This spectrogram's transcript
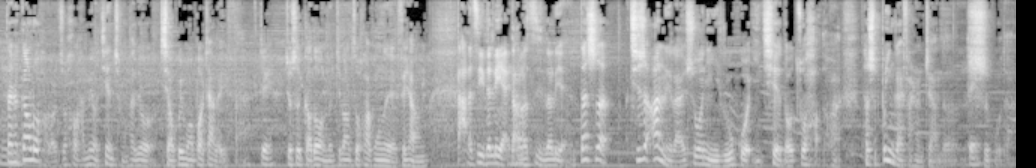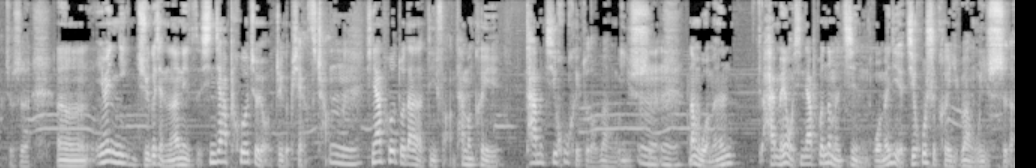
嗯但是刚落好了之后还没有建成，它就小规模爆炸了一番，对，就是搞得我们这帮做化工的也非常打了自己的脸，打了自己的脸。但是其实按理来说，你如果一切都做好的话，它是不应该发生这样的事故的。就是，嗯，因为你举个简单的例子，新加坡就有这个 PX 厂，嗯新加坡多大的地方，他们可以，他们几乎可以做到万无一失。嗯嗯，那我们还没有新加坡那么近，我们也几乎是可以万无一失的。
